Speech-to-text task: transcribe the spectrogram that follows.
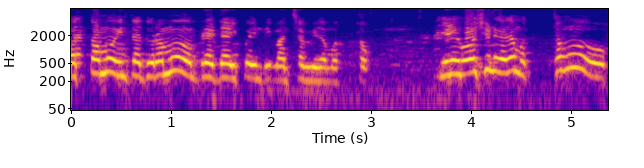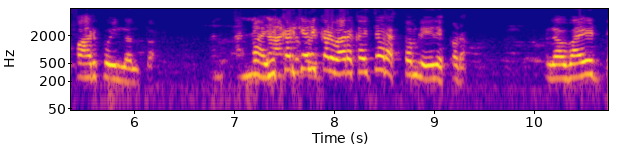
మొత్తము ఇంత దూరము బ్రెడ్ అయిపోయింది మంచం మీద మొత్తం. ఈడ కోసిండు కదా మొత్తము పారిపోయింది అంతా ఇక్కడికి వెళ్ళి ఇక్కడ వరకు అయితే రక్తం లేదు ఎక్కడ. వైట్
